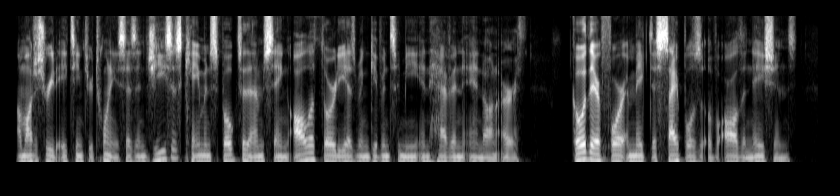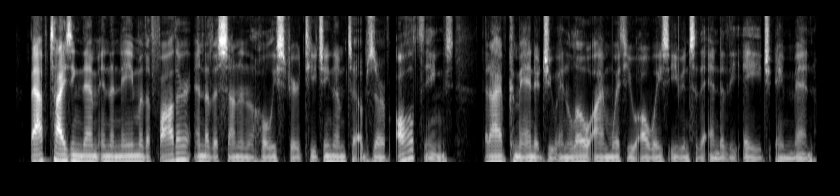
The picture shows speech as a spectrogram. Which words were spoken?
Um, I'll just read 18 through 20. It says, And Jesus came and spoke to them, saying, All authority has been given to me in heaven and on earth. Go therefore and make disciples of all the nations, baptizing them in the name of the Father and of the Son and of the Holy Spirit, teaching them to observe all things that I have commanded you. And lo, I am with you always, even to the end of the age. Amen.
